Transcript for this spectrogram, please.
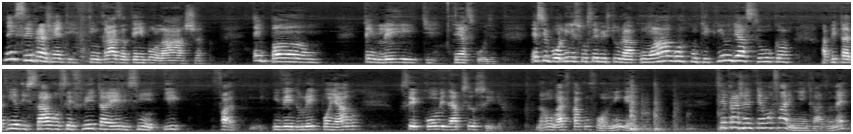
Nem sempre a gente em casa tem bolacha, tem pão, tem leite, tem as coisas. Esse bolinho, se você misturar com água, um tiquinho de açúcar, a pitadinha de sal, você frita ele sim e em vez do leite põe água, você come e dá para seus filhos. Não vai ficar com fome, ninguém. Sempre a gente tem uma farinha em casa, né?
